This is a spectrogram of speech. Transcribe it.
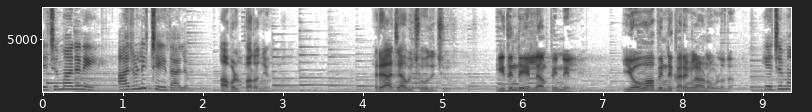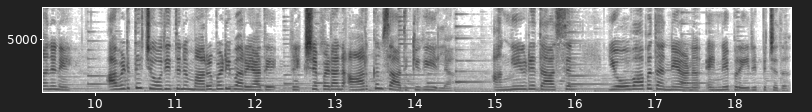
യജമാനനെ അരുളി ചെയ്താലും? അവൾ പറഞ്ഞു രാജാവ് ചോദിച്ചു ഇതിന്റെ എല്ലാം പിന്നിൽ യോവാബിന്റെ കരങ്ങളാണോ ഉള്ളത്? യജമാനനെ അവിടുത്തെ ചോദ്യത്തിന് മറുപടി പറയാതെ രക്ഷപ്പെടാൻ ആർക്കും സാധിക്കുകയില്ല. അങ്ങയുടെ ദാസൻ യോവാബ് തന്നെയാണ് എന്നെ പ്രേരിപ്പിച്ചത്.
